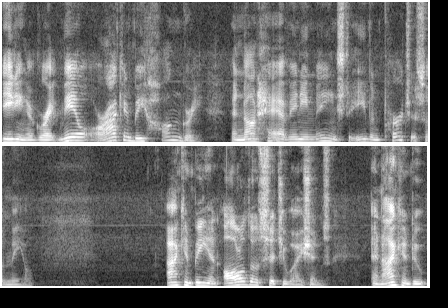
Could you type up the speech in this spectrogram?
eating a great meal or I can be hungry and not have any means to even purchase a meal. I can be in all of those situations and I can do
